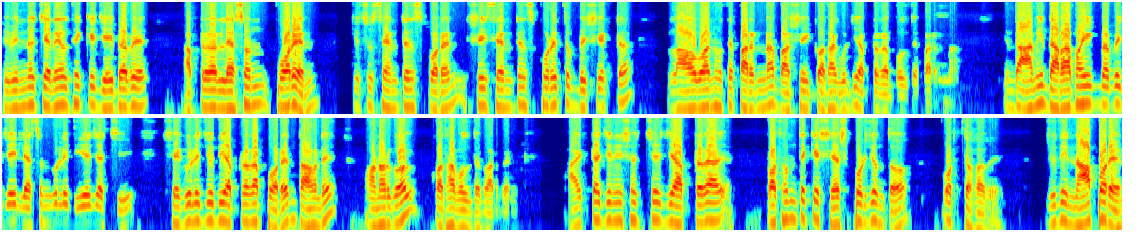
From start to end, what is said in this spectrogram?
বিভিন্ন চ্যানেল থেকে যেইভাবে আপনারা লেসন পড়েন কিছু সেন্টেন্স পড়েন। সেই সেন্টেন্স পড়ে তো বেশি একটা লাভবান হতে পারেন না বা সেই কথাগুলি আপনারা বলতে পারেন না। কিন্তু আমি ধারাবাহিকভাবে যেই লেসনগুলি দিয়ে যাচ্ছি, সেগুলি যদি আপনারা পড়েন, তাহলে অনর্গল কথা বলতে পারবেন। আরেকটা জিনিস হচ্ছে যে, আপনারা প্রথম থেকে শেষ পর্যন্ত পড়তে হবে। যদি না পড়েন,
